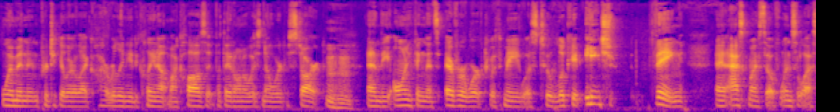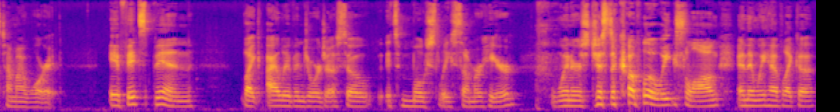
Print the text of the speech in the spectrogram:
women in particular, like, I really need to clean out my closet, but they don't always know where to start. Mm-hmm. And the only thing that's ever worked with me was to look at each thing and ask myself, when's the last time I wore it? If it's been, like, I live in Georgia, so it's mostly summer here. Winter's just a couple of weeks long, and then we have like a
